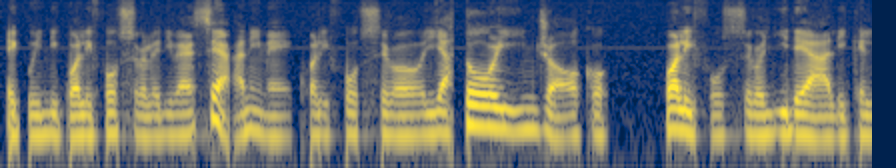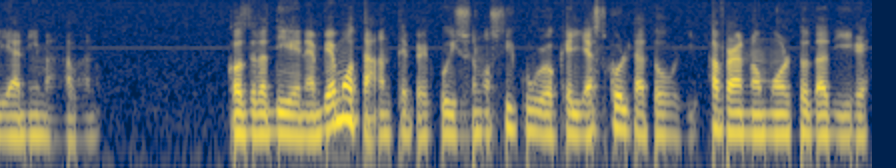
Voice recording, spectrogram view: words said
e quindi quali fossero le diverse anime, quali fossero gli attori in gioco, quali fossero gli ideali che li animavano. Cose da dire ne abbiamo tante, per cui sono sicuro che gli ascoltatori avranno molto da dire.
